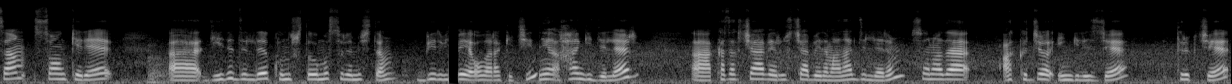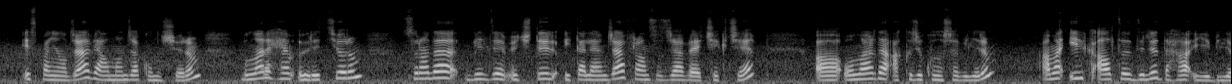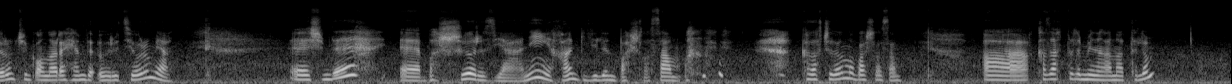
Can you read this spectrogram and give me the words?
hatırlarsam son kere e, 7 dilde konuştuğumu söylemiştim bir video olarak için. Hangi diller? E, Kazakça ve Rusça benim ana dillerim. Sonra da akıcı İngilizce, Türkçe, İspanyolca ve Almanca konuşuyorum. Bunları hem öğretiyorum. Sonra da bildiğim üç dil İtalyanca, Fransızca ve Çekçe. E, Onlar da akıcı konuşabilirim. Ama ilk altı dili daha iyi biliyorum çünkü onları hem de öğretiyorum ya. E, şimdi e, başlıyoruz yani. Hangi dilin başlasam? Kazakçadan mı başlasam? Aa, Қазақ тілі менің ана тілім.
